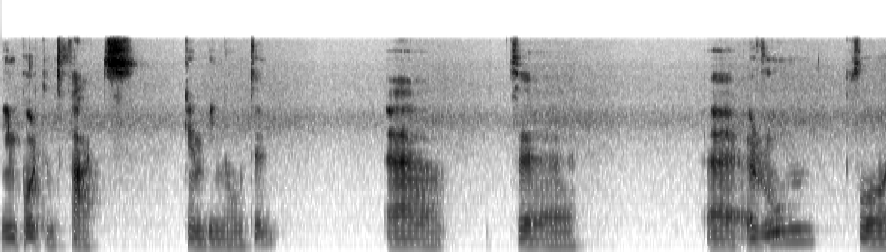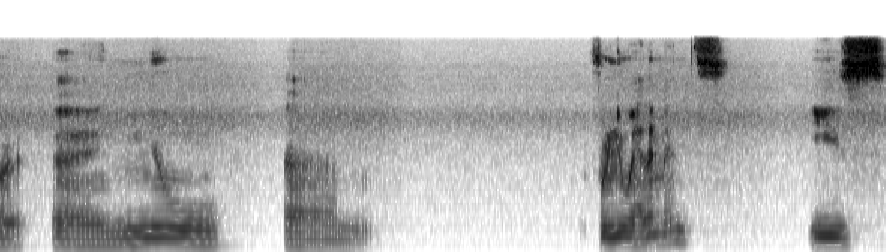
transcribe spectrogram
important facts can be noted. Uh, the uh, room for new um, for new elements is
